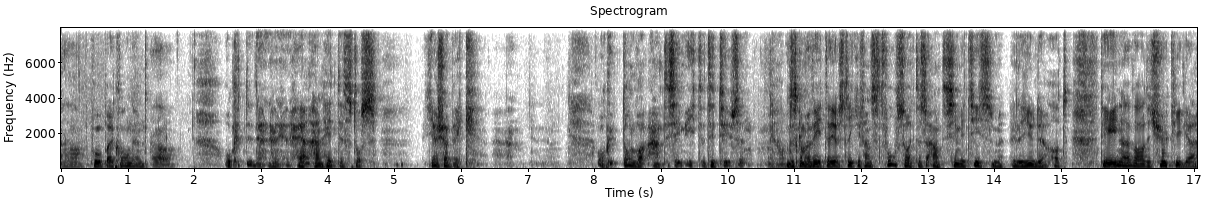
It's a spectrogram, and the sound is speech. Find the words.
Jaha. på balkongen. Ja. Och han hette förstås Jersabek. Och de var antisemiter till tusen. Och då ska man veta, i Österrike fanns två sorters antisemitism, eller judehat. Det ena var det kyrkliga.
